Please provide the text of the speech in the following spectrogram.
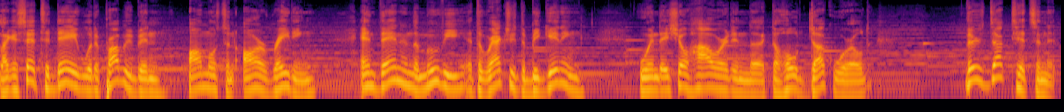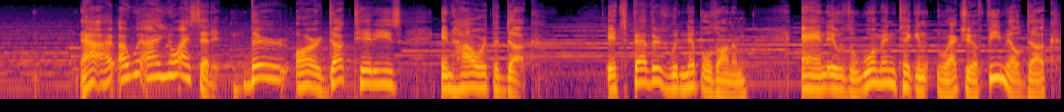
like I said today would have probably been almost an R rating and then in the movie, at the actually at the beginning, when they show Howard in the the whole duck world, there's duck tits in it. I, I, I you know I said it. There are duck titties in Howard the Duck. It's feathers with nipples on them, and it was a woman taking, well, actually a female duck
